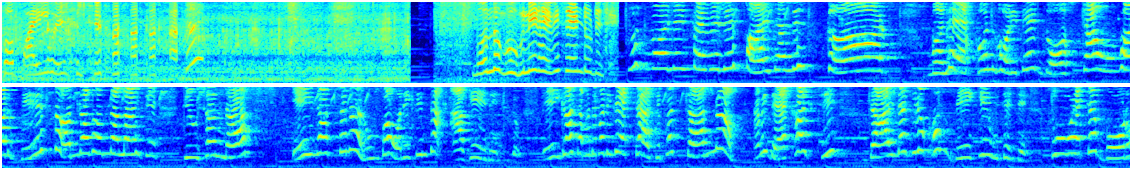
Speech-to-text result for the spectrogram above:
সব পাইল হয়ে গেছে। বন্ধু, ঘুগনির হেভি সেন্ট উঠেছে। Good morning family finally start মানে এখন ঘড়িতে দশটা ওভার বেশ ঠান্ডা ঠান্ডা লাগছে। টিউশন না এই গাছটা না রুম্পা অনেকদিনটা আগে এনেছিল। এই গাছ আমাদের বাড়িতে একটা আছে বাট তার নাম আমি দেখাচ্ছি। ডালটা কীরকম বেঁকে উঠেছে। সো একটা বড়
